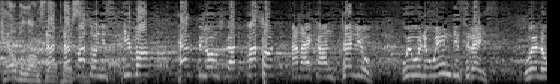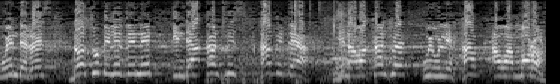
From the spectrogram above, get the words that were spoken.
Hell belongs to That, that that person. person is evil. Hell belongs to that person. And I can tell you, we will win this race. We will win the race. Those who believe in it in their countries have it there. In our country, we will have our morals.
